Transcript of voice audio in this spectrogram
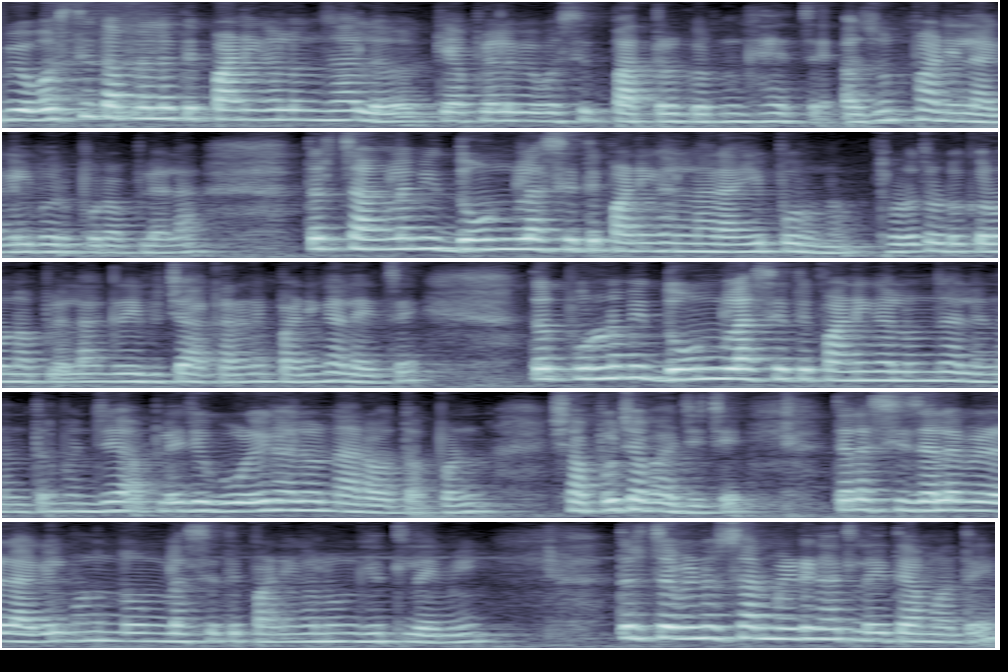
व्यवस्थित आपल्याला ते पाणी घालून झालं की आपल्याला व्यवस्थित पात्र करून घ्यायचं आहे अजून पाणी लागेल भरपूर आपल्याला. तर चांगलं मी दोन ग्लास येथे पाणी घालणार आहे पूर्ण. थोडं थोडं करून आपल्याला ग्रेव्हीच्या आकाराने पाणी घालायचं आहे तर पूर्ण मी दोन ग्लास येथे पाणी घालून झाल्यानंतर म्हणजे आपले जे गोळे घालवणार आहोत आपण शापूच्या भाजीचे त्याला शिजायला वेळ लागेल म्हणून दोन ग्लास येथे पाणी घालून घेतलं आहे मी. तर चवीनुसार मीठ घातलं आहे त्यामध्ये.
